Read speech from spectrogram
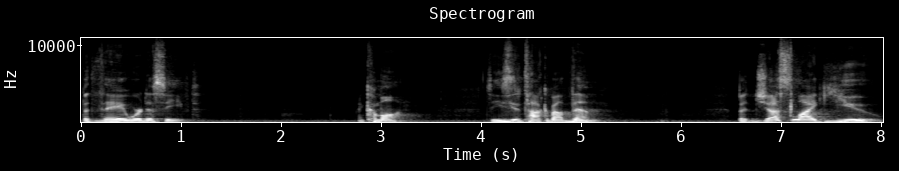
but they were deceived. And come on, it's easy to talk about them. But just like you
